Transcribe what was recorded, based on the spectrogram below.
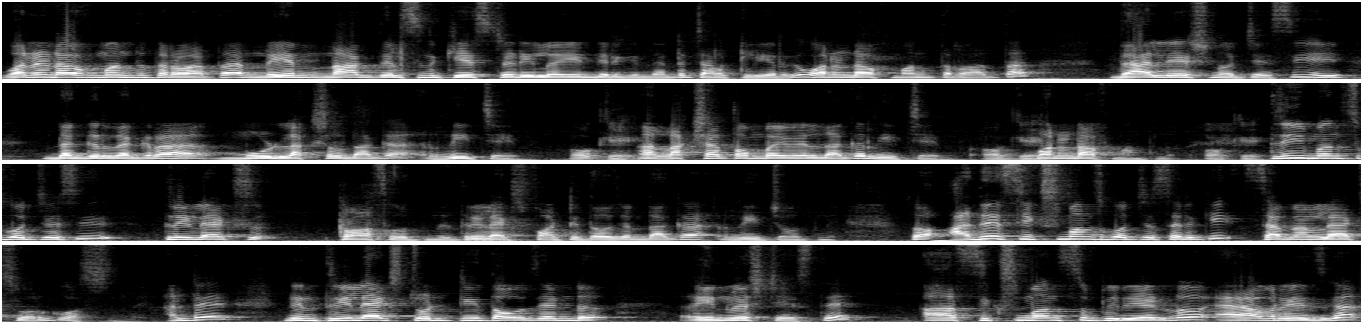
వన్ అండ్ హాఫ్ మంత్ తర్వాత నేను నాకు తెలిసిన కేస్ స్టడీలో ఏం జరిగిందంటే చాలా క్లియర్గా వన్ అండ్ హాఫ్ మంత్ తర్వాత వాల్యుయేషన్ వచ్చేసి దగ్గర దగ్గర మూడు లక్షల దాకా రీచ్ అయింది. ఓకే. ఆ, లక్ష తొంభై వేల దాకా రీచ్ అయింది. ఓకే. వన్ అండ్ హాఫ్ మంత్లో ఓకే. త్రీ మంత్స్కి వచ్చేసి త్రీ ల్యాక్స్ క్రాస్ అవుతుంది. త్రీ ల్యాక్స్ ఫార్టీ థౌజండ్ దాకా రీచ్ అవుతుంది. సో అదే సిక్స్ మంత్స్కి వచ్చేసరికి సెవెన్ ల్యాక్స్ వరకు వస్తుంది. అంటే నేను three lakhs twenty thousand invest చేస్తే ఆ సిక్స్ మంత్స్ పీరియడ్లో యావరేజ్గా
